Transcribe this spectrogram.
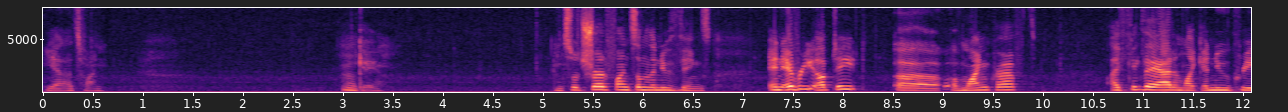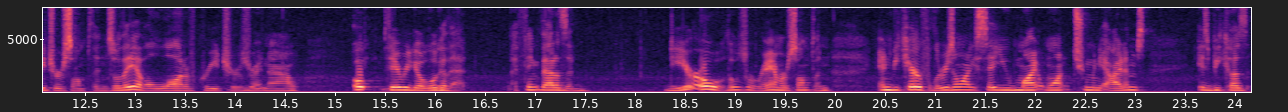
Yeah, that's fine. Okay. And so try to find some of the new things. In every update uh, of Minecraft, I think they add in like a new creature or something. So they have a lot of creatures right now. Oh, there we go. Look at that. I think that is a deer? Oh, those are ram or something. And be careful. The reason why I say you might want too many items is because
